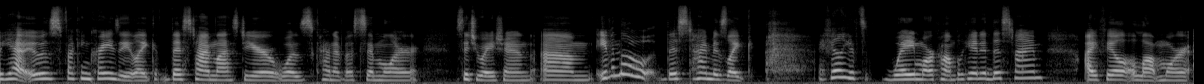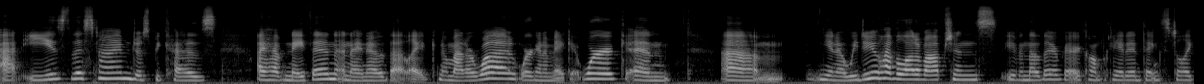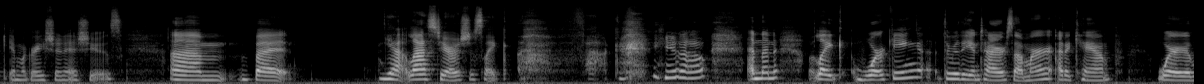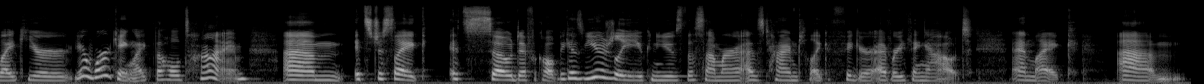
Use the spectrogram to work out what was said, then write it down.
but yeah, it was fucking crazy. Like this time last year was kind of a similar situation. Um, even though this time is like, I feel like it's way more complicated this time. I feel a lot more at ease this time just because I have Nathan and I know that like no matter what, we're gonna make it work. And um, you know, we do have a lot of options, even though they're very complicated thanks to like immigration issues. Um, but yeah, last year I was just like, fuck, you know? And then like working through the entire summer at a camp where like you're you're working like the whole time. Um it's just like it's so difficult because usually you can use the summer as time to like figure everything out and like um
